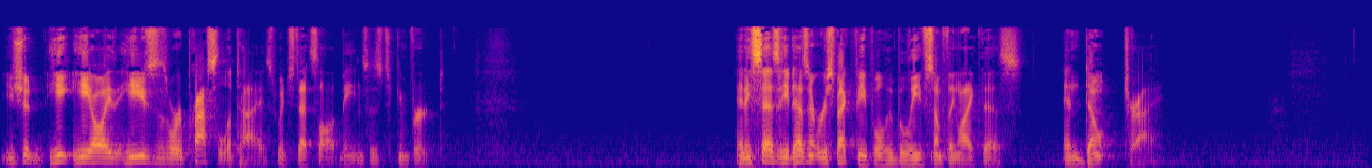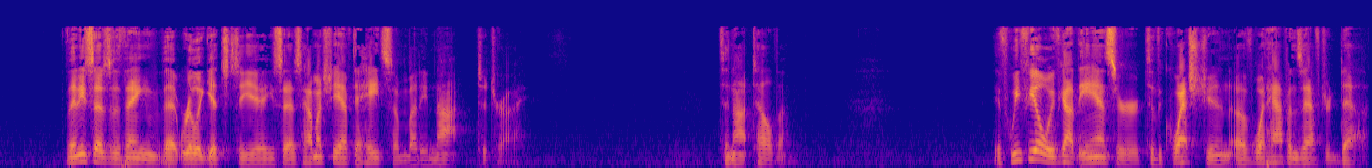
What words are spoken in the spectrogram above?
You should, he, he always, he uses the word proselytize, which that's all it means, is to convert. And he says he doesn't respect people who believe something like this and don't try. Then he says the thing that really gets to you. He says, How much do you have to hate somebody not to try? To not tell them. If we feel we've got the answer to the question of what happens after death,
